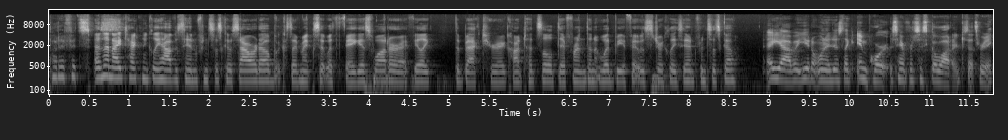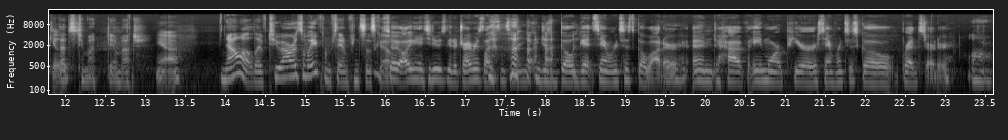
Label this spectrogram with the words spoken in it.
But if it's And then I technically have a San Francisco sourdough because I mix it with Vegas water. I feel like the bacteria content's a little different than it would be if it was strictly San Francisco. Uh, yeah, but you don't want to just like import San Francisco water because that's ridiculous. That's too much, damn much. yeah. Now I'll live two hours away from San Francisco. So all you need to do is get a driver's license, and then you can just go get San Francisco water and have a more pure San Francisco bread starter. well,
